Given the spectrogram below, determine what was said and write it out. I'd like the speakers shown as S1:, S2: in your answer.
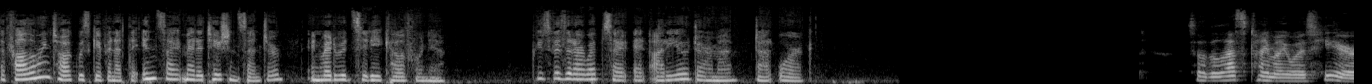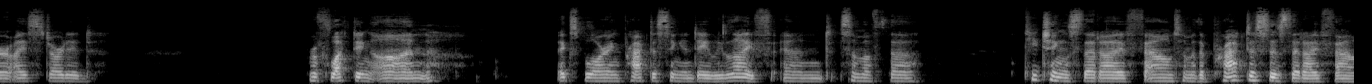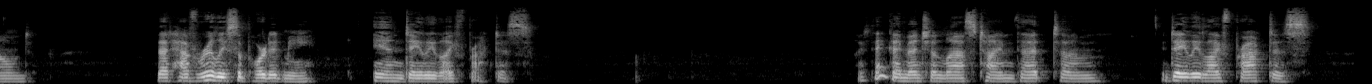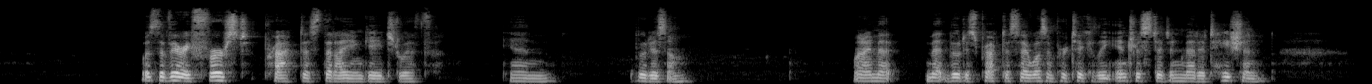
S1: The following talk was given at the Insight Meditation Center in Redwood City, California. Please visit our website at audiodharma.org.
S2: So, the last time I was here, I started reflecting on exploring practicing in daily life and some of the teachings that I've found, some of the practices that I've found that have really supported me in daily life practice. I think I mentioned last time that um, daily life practice was the very first practice that I engaged with in Buddhism. When I met, met Buddhist practice, I wasn't particularly interested in meditation,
